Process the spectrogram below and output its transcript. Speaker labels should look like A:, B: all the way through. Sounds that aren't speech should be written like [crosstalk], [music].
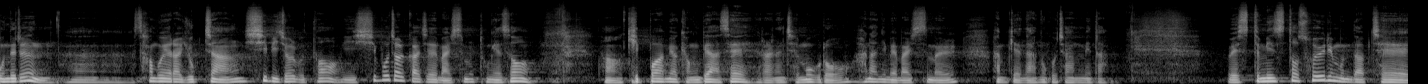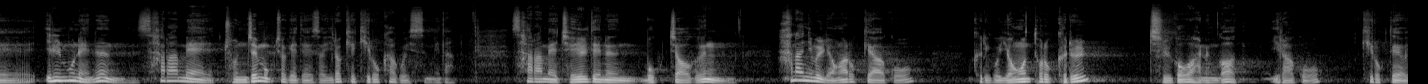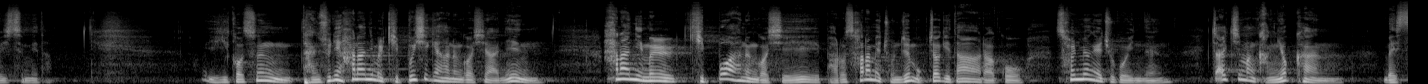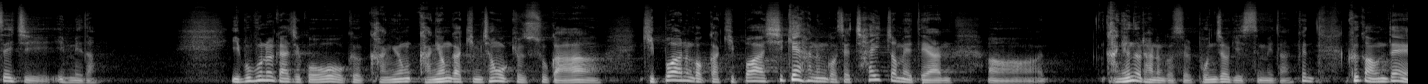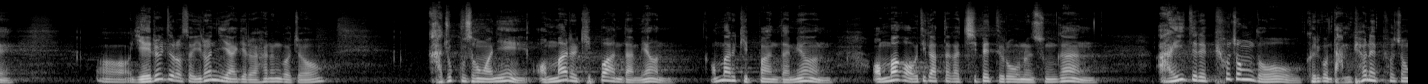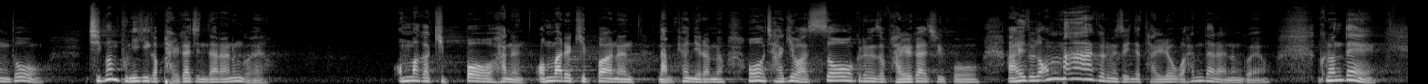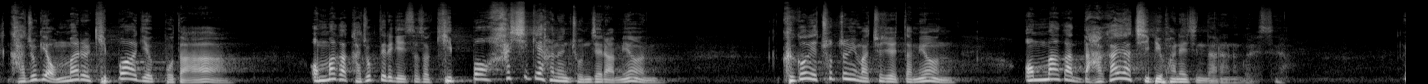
A: 오늘은 아, 사무엘하 6장 12절부터 이 15절까지의 말씀을 통해서 어, 기뻐하며 경배하세라는 제목으로 하나님의 말씀을 함께 나누고자 합니다. 웨스트민스터 소유리 문답 제 1문에는 사람의 존재 목적에 대해서 이렇게 기록하고 있습니다. 사람의 제일 되는 목적은 하나님을 영화롭게 하고 그리고 영원토록 그를 즐거워하는 것이라고 기록되어 있습니다. 이것은 단순히 하나님을 기쁘시게 하는 것이 아닌 하나님을 기뻐하는 것이 바로 사람의 존재 목적이다라고 설명해 주고 있는 짧지만 강력한 메시지입니다. 이 부분을 가지고 그 강영, 강영가 김창옥 교수가 기뻐하는 것과 기뻐하시게 하는 것의 차이점에 대한 어, 강연을 하는 것을 본 적이 있습니다. 그, 그 가운데 어, 예를 들어서 이런 이야기를 하는 거죠. 가족 구성원이 엄마를 기뻐한다면, 엄마를 기뻐한다면, 엄마가 어디 갔다가 집에 들어오는 순간 아이들의 표정도 그리고 남편의 표정도 집안 분위기가 밝아진다라는 거예요. 엄마가 기뻐하는, 엄마를 기뻐하는 남편이라면, 어, 자기 왔어. 그러면서 밝아지고, 아이들도 엄마! 그러면서 이제 달려오고 한다라는 거예요. 그런데 가족이 엄마를 기뻐하기보다 엄마가 가족들에게 있어서 기뻐하시게 하는 존재라면 그거에 초점이 맞춰져 있다면 엄마가 나가야 집이 환해진다라는 거였어요.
